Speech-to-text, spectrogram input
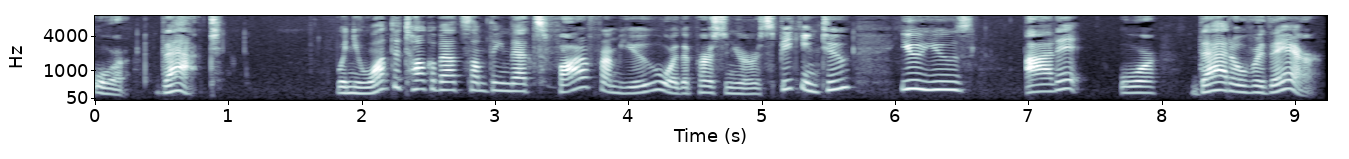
or that. When you want to talk about something that's far from you or the person you're speaking to, you use are or that over there.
